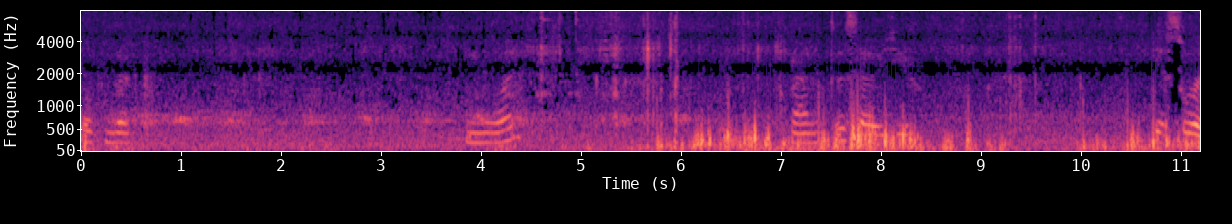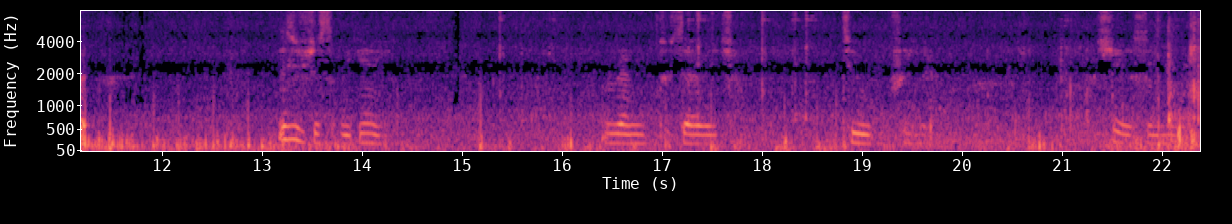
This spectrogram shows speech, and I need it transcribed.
welcome back. This is just the beginning. Random to Savage 2 trailer. Show you some more.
